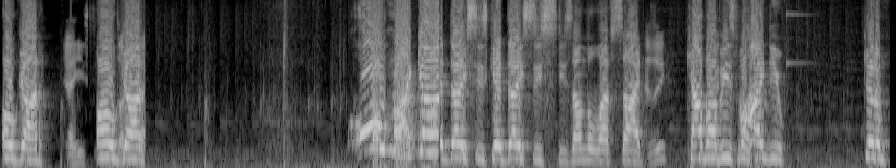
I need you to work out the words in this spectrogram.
Oh god. Yeah, he's. Oh god. Oh my god! Dicey's get Dicey's. He's on the left side. Is he? Cowbubby's behind you. Get him.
